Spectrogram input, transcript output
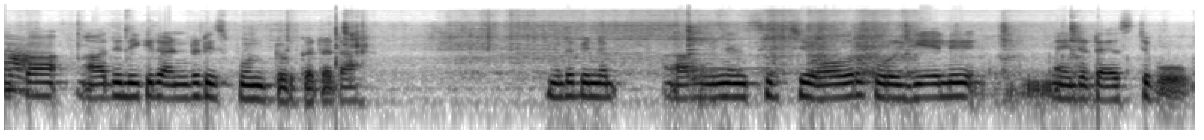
അപ്പോൾ ആദ്യം ഇതിലേക്ക് രണ്ട് ടീസ്പൂൺ ഇട്ട് കൊടുക്കട്ടെ കേട്ടോ എന്നിട്ട് പിന്നെ അതിനനുസരിച്ച് ഓവർ കുറുകിയാൽ അതിന്റെ ടേസ്റ്റ് പോകും.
